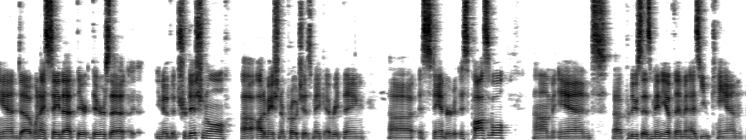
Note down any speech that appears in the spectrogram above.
And uh, when I say that, there there's a you know the traditional uh, automation approaches make everything uh, as standard as possible um, and uh, produce as many of them as you can.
